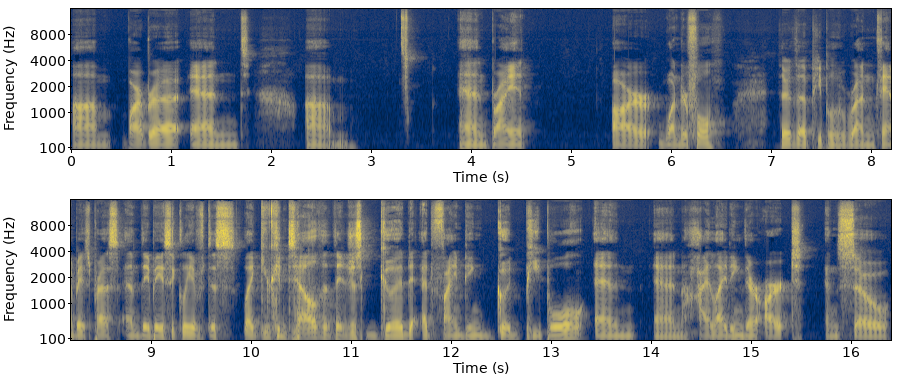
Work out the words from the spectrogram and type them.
um, Barbara and um, and Bryant are wonderful. They're the people who run Fanbase Press, and they basically have this like you can tell that they're just good at finding good people and and highlighting their art. And so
